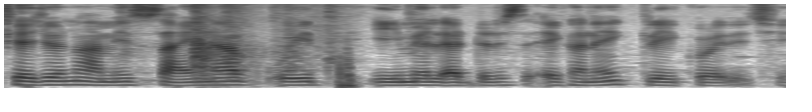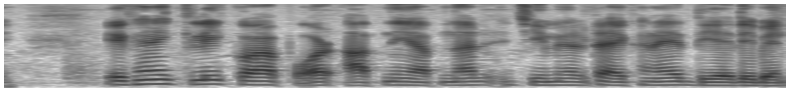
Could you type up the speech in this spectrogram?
সেজন্য আমি sign up with email address এখানে ক্লিক করে দিচ্ছি। এখানে ক্লিক করার পর আপনি আপনার জিমেলটা এখানে দিয়ে দিবেন।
